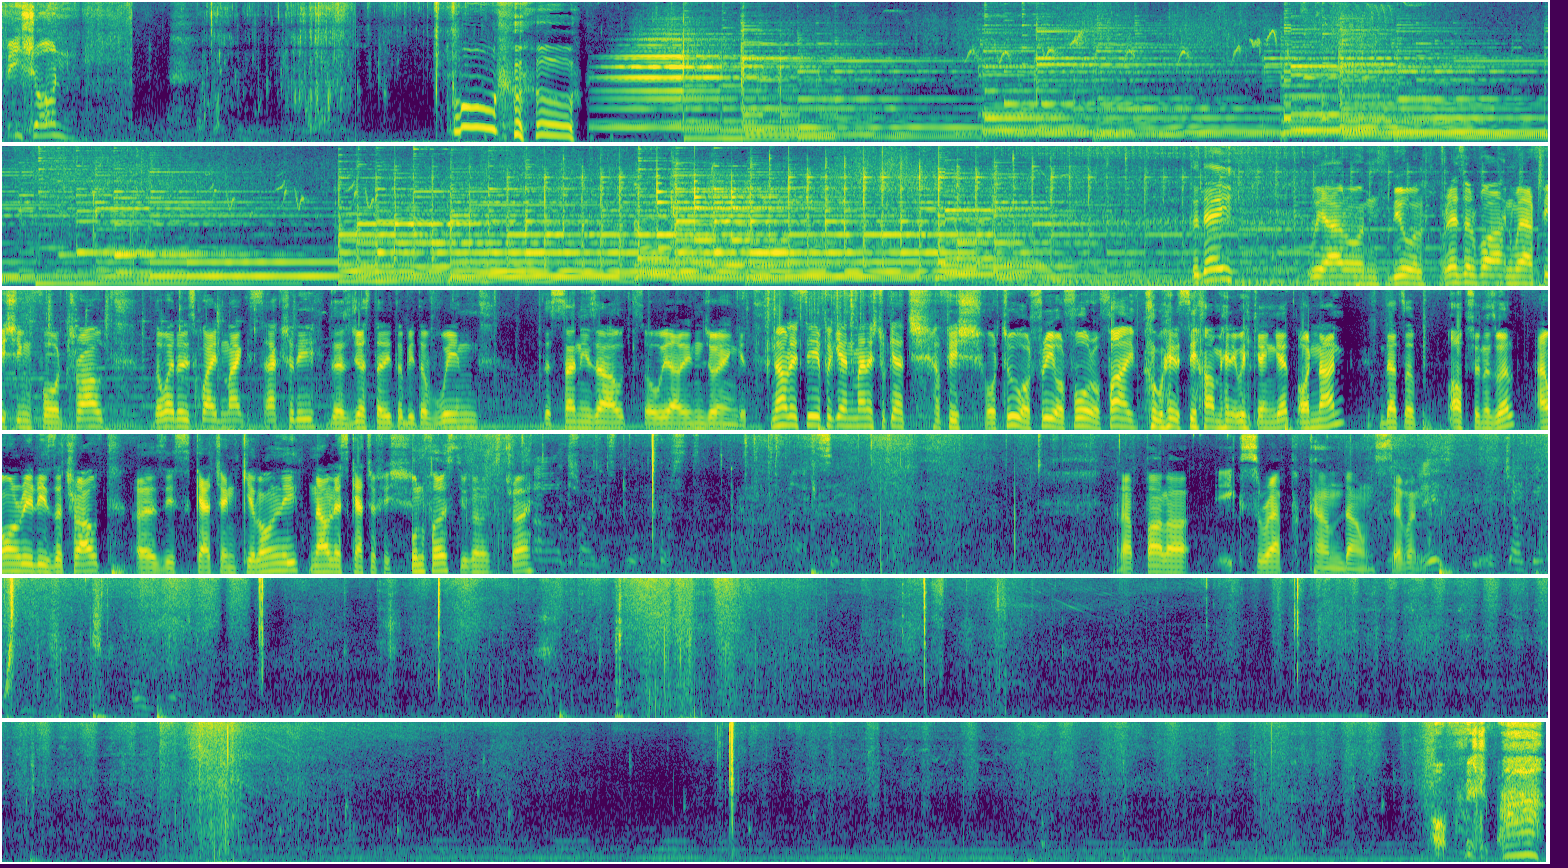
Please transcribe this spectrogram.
Fish on! Ooh, hoo, hoo. Today we are on Bewl Reservoir and we are fishing for trout. The weather is quite nice actually. There's just a little bit of wind. The sun is out, so we are enjoying it. Now let's see if we can manage to catch a fish or two or three or four or five. we'll see how many we can get or none. That's an option as well. I won't release the trout as it's catch and kill only. Now let's catch a fish. Spoon first, you're gonna try? I'll try this tool first. Let's see. Rapala X-Rap Countdown 7. Fish! Ah!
